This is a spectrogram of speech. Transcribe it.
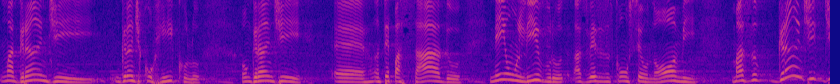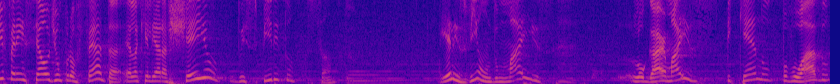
uma grande, um grande currículo, um grande é, antepassado, nenhum livro, às vezes com o seu nome, mas o grande diferencial de um profeta era que ele era cheio do Espírito Santo. E eles vinham do mais lugar mais pequeno, povoado,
